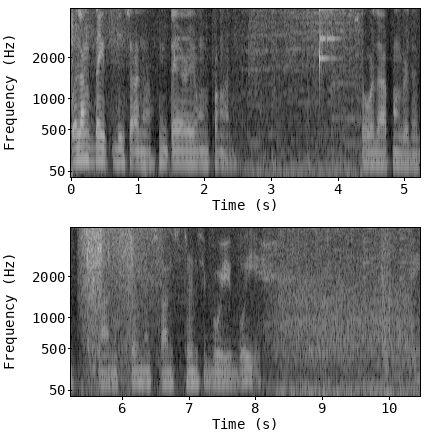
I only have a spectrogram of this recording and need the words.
Walang type din sa ano, yung Terra yung pang ano. So wala pang ganun. Sunstone, nag-sunstone si Boy Boy. Okay.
